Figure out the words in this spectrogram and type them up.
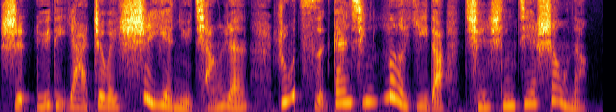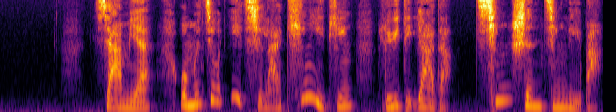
使吕底亚这位事业女强人如此甘心乐意的全心接受呢？下面我们就一起来听一听吕底亚的亲身经历吧。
